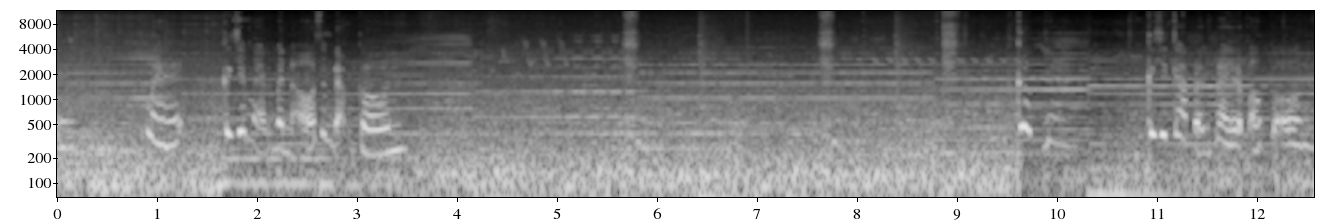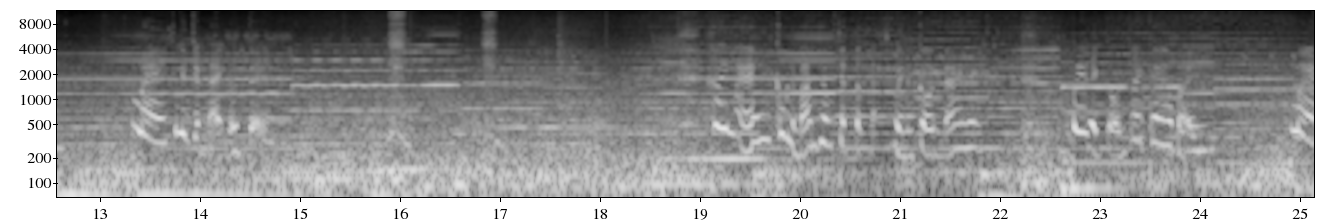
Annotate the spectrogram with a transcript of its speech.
ទេម៉ែគឺជាម៉ែមិនល្អសម្រាប់កូនគ្រប់យ៉ាងគឺជាការប្រឹងប្រែងរបស់កូនម៉ែគ្មានចំណែកនោះទេ ហើយម៉ែកុំបានយកចិត្តទុកដាក់ជាមួយនឹងកូនដែរពេលដែលកូនត្រូវការអ្វីម៉ែ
